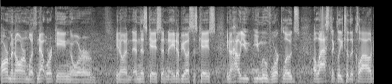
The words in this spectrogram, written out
arm in arm with networking or you know, in, in, this case, in AWS's case, you know, how you, you move workloads elastically to the cloud.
